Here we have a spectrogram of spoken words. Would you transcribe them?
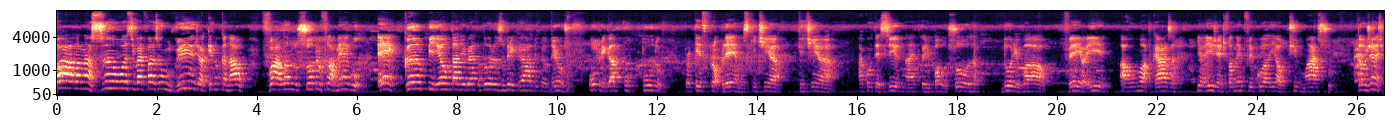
Fala nação, hoje vai fazer um vídeo aqui no canal falando sobre o Flamengo é campeão da Libertadores. Obrigado, meu Deus. Obrigado por tudo, por aqueles problemas que tinha que tinha acontecido na época de Paulo Souza, Dorival veio aí, arrumou a casa e aí, gente, o Flamengo ficou aí ao timaço. Então, gente,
